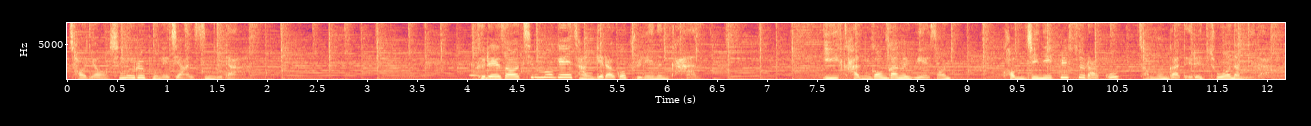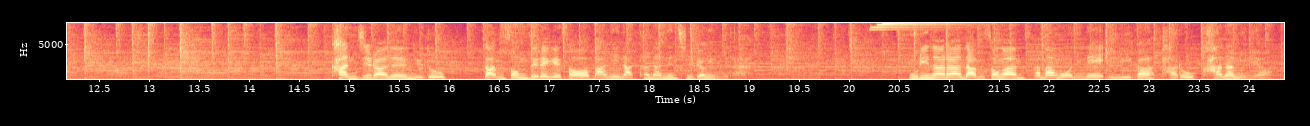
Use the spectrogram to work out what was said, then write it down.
전혀 신호를 보내지 않습니다. 그래서 침묵의 장기라고 불리는 간. 이 간 건강을 위해선 검진이 필수라고 전문가들은 조언합니다. 간 질환은 유독 남성들에게서 많이 나타나는 질병입니다. 우리나라 남성암 사망 원인의 2위가 바로 간암이며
